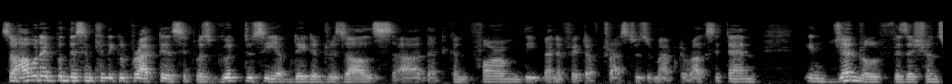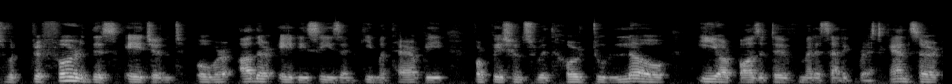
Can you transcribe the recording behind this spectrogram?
So how would I put this in clinical practice? It was good to see updated results uh, that confirm the benefit of trastuzumab deruxtecan. In general, physicians would prefer this agent over other ADCs and chemotherapy for patients with HER2 low ER positive metastatic breast cancer.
